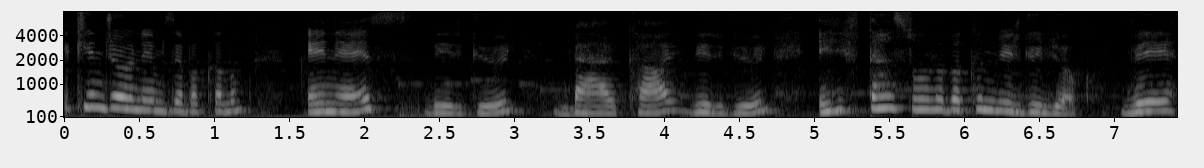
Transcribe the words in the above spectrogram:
İkinci örneğimize bakalım. Enes virgül Berkay virgül Elif'ten sonra bakın virgül yok. Ve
